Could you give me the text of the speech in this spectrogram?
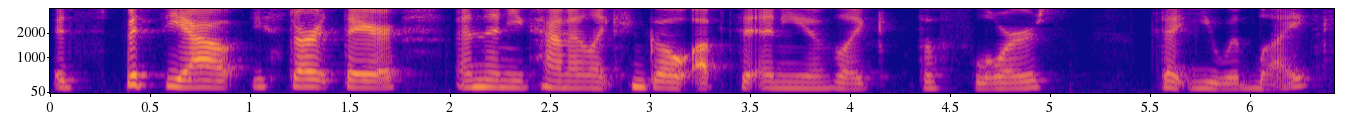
It spits you out. You start there, and then you kind of like can go up to any of like the floors that you would like.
